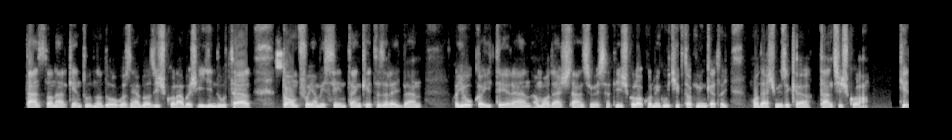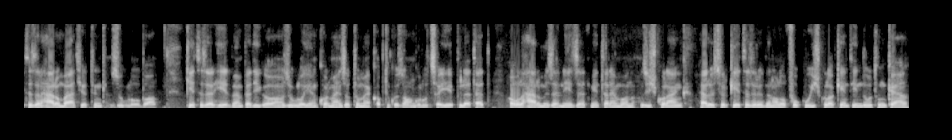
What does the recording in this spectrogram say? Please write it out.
tánctanárként tudna dolgozni ebbe az iskolába. És így indult el tanfolyami szinten 2001-ben a Jókai téren a Madács Táncművészeti Iskola, akkor még úgy hívtak minket, hogy Madács Musical Tánciskola. 2003-ban átjöttünk Zuglóba, 2007-ben pedig a Zuglói önkormányzaton megkaptuk az Angol utcai épületet, ahol 3000 négyzetméteren van az iskolánk. Először 2005-ben alapfokú iskolaként indultunk el,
